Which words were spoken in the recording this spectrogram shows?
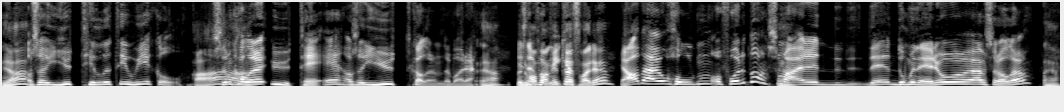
Ja, Altså Utility Vehicle. Ah. Så de kaller det UTE. Altså Ute kaller de det bare. ja. Men det var mange tøffere. Ja, det er jo Holden og Ford, da, som Ja. er Det dominerer jo Australia. Ja.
